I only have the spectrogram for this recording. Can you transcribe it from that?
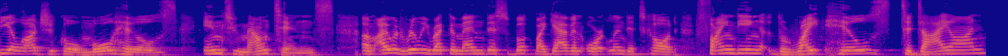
theological molehills into mountains. Um, I would really recommend this book by Gavin Ortlund. It's called Finding the Right Hills to Die On.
